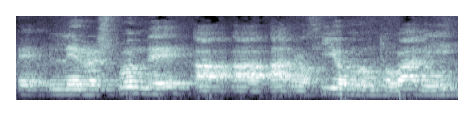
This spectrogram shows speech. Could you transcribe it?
le responde a, Rocío Montovani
